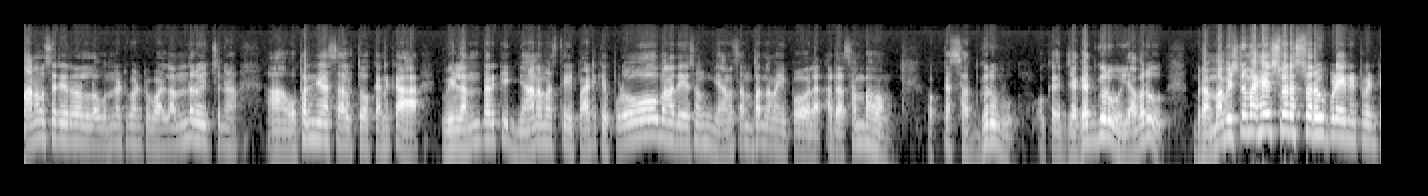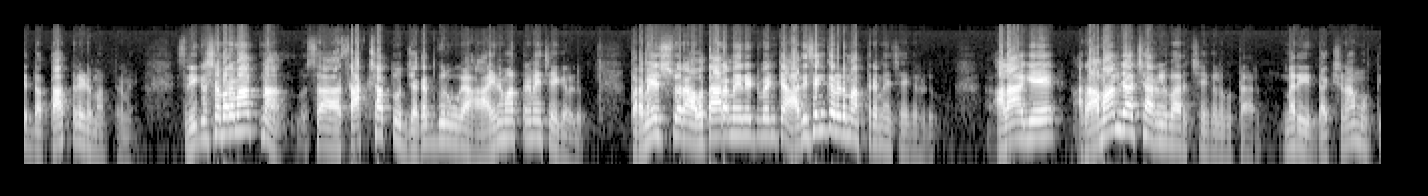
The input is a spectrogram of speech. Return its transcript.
మానవ శరీరంలో ఉన్నటువంటి వాళ్ళందరూ ఇచ్చిన ఉపన్యాసాలతో కనుక వీళ్ళందరికీ జ్ఞానం వస్తే ఈ పాటికి ఎప్పుడో మన దేశం జ్ఞాన సంపన్నం అయిపోవాలి అది అసంభవం. ఒక్క సద్గురువు ఒక జగద్గురువు ఎవరు? బ్రహ్మ విష్ణు మహేశ్వర స్వరూపుడైనటువంటి దత్తాత్రేయుడు మాత్రమే. శ్రీకృష్ణ పరమాత్మ సాక్షాత్తు జగద్గురువుగా ఆయన మాత్రమే చేయగలడు. పరమేశ్వర అవతారమైనటువంటి ఆదిశంకరుడు మాత్రమే చేయగలడు. అలాగే రామానుజాచార్యులు వారు చేయగలుగుతారు. మరి దక్షిణామూర్తి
